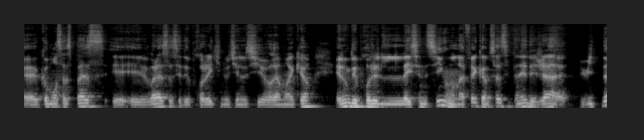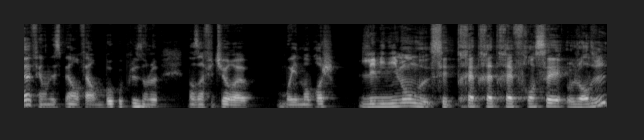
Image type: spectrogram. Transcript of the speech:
euh, comment ça se passe. Et, et voilà ça c'est des projets qui nous tiennent aussi vraiment à cœur. Et donc des projets de licensing on en a fait comme ça cette année déjà 8-9 et on espère en faire beaucoup plus dans le dans un futur euh, moyennement proche les mini-mondes, c'est très très très français aujourd'hui.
